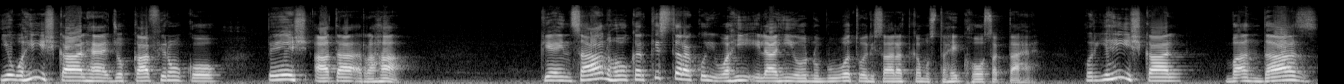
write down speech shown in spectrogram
یہ وہی اشکال ہے جو کافروں کو پیش آتا رہا کہ انسان ہو کر کس طرح کوئی وہی الہی اور نبوت و رسالت کا مستحق ہو سکتا ہے۔ اور یہی اشکال بانداز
